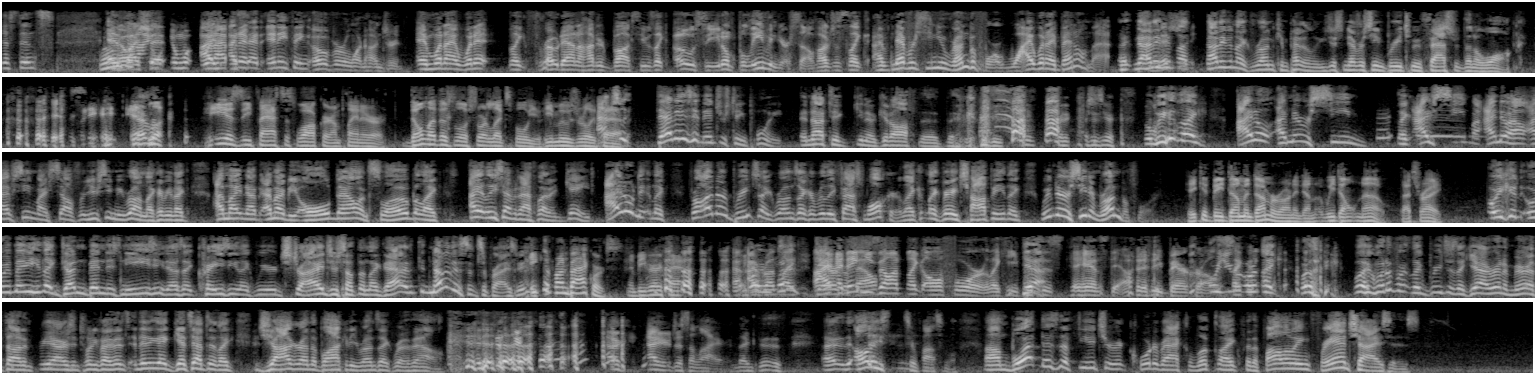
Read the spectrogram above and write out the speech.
Distance. no, when I said and when I, I, I went it- said anything over 100. And when I went it like throw down a hundred bucks, he was like, "Oh, so you don't believe in yourself?" I was just like, "I've never seen you run before. Why would I bet on that?" Like, not even like not even like run competitively. You just never seen Breech move faster than a walk. Yes. it- it- look, he is the fastest walker on planet Earth. Don't let those little short legs fool you. He moves really fast. Actually, that is an interesting point, and not to you know get off the the, the questions here, but we have like I don't I've never seen like I've seen my, I know how I've seen myself or you've seen me run. Like, I mean, like I might not, I might be old now and slow, but like I at least have an athletic gait. I don't like, for all I know, Breech like runs like a really fast walker, like, like very choppy. Like we've never seen him run before. He could be dumb and dumber running down. We don't know. That's right. Or he could, or maybe he like doesn't bend his knees and he does like crazy, like weird strides or something like that. None of this would surprise me. He could run backwards and be very fast. I run like I, I think he's on like all four. Like he puts Yeah. his hands down and he bear crawls. Or, you, Like- or like, or like, like, what if like Breech is like, yeah, I ran a marathon in three hours and 25 minutes. And then he like gets out to like jog around the block and he runs like Ravel. okay, now you're just a liar. Like this, uh, all these things are possible. Um, what does the future at quarterback look like for the following franchises?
